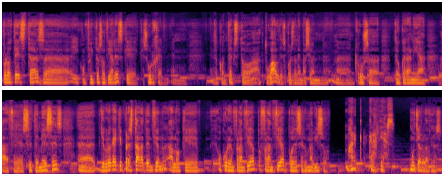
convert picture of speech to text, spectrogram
protestas eh, y conflictos sociales que, que surgen en, en, el contexto actual, después de la invasión eh, rusa de Ucrania hace siete meses. Eh, yo creo que hay que prestar atención a lo que ocurre en Francia. Francia puede ser un aviso. Marc, gracias. Muchas gracias.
